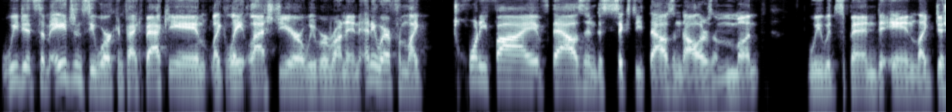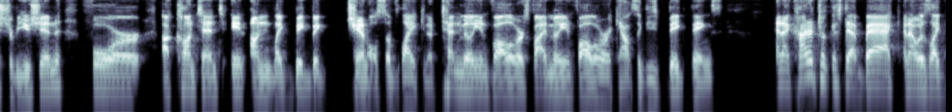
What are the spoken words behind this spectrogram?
we did some agency work. In fact, back in like late last year, we were running anywhere from like twenty-five thousand to sixty thousand dollars a month. We would spend in like distribution for uh, content in on like big, big channels of like you know 10 million followers, 5 million follower accounts, like these big things. And I kind of took a step back and I was like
